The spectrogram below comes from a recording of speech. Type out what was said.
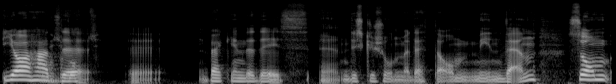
Jag det hade gott. back in the days en diskussion med detta om min vän som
